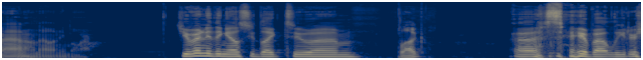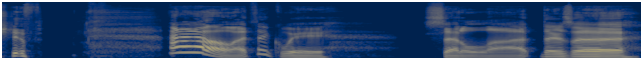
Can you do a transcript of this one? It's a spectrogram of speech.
I don't know anymore. do you have anything else you'd like to um Plug? Uh say about leadership? I don't know. I think we said a lot. There's a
